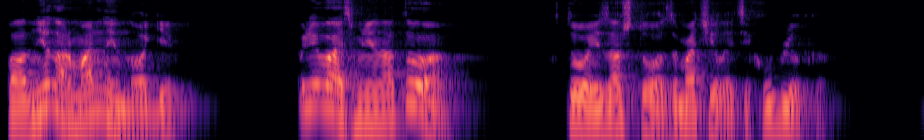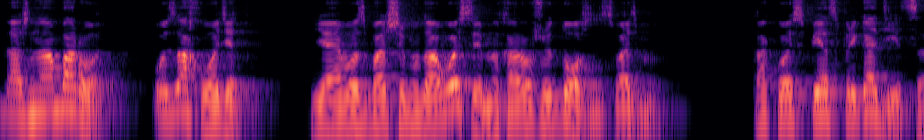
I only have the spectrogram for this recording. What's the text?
Вполне нормальные ноги, Плевать мне на то, кто и за что замочил этих ублюдков. Даже наоборот, пусть заходит. Я его с большим удовольствием на хорошую должность возьму. Такой спец пригодится.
